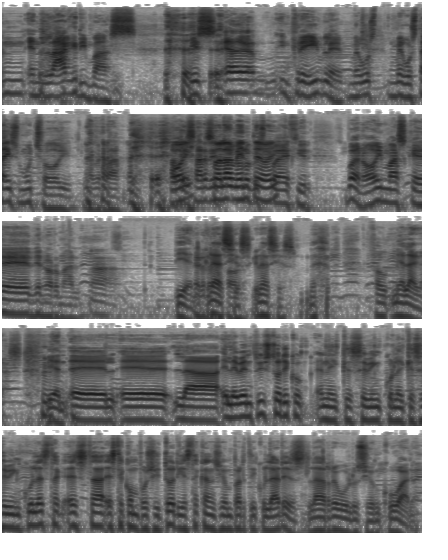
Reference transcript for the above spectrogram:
en, en lágrimas. Es eh, increíble. Me, gust- me gustáis mucho hoy, la verdad. A Hoy, pesar de solamente todo lo que os hoy. pueda decir. Bueno, hoy más que de, de normal. Ah, Bien, Perdón, gracias, gracias. Me halagas. Bien, el, eh, la- el evento histórico en el que se vin- con el que se vincula esta, esta- este compositor y esta canción particular es la Revolución Cubana.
